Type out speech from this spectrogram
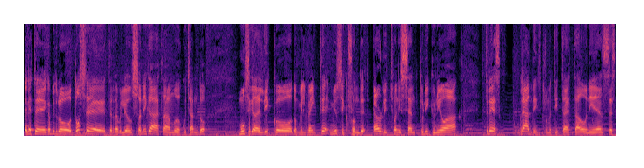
En este capítulo 12 de Rebelión Sónica estábamos escuchando música del disco 2020 Music from the Early 20th Century que unió a tres grandes instrumentistas estadounidenses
